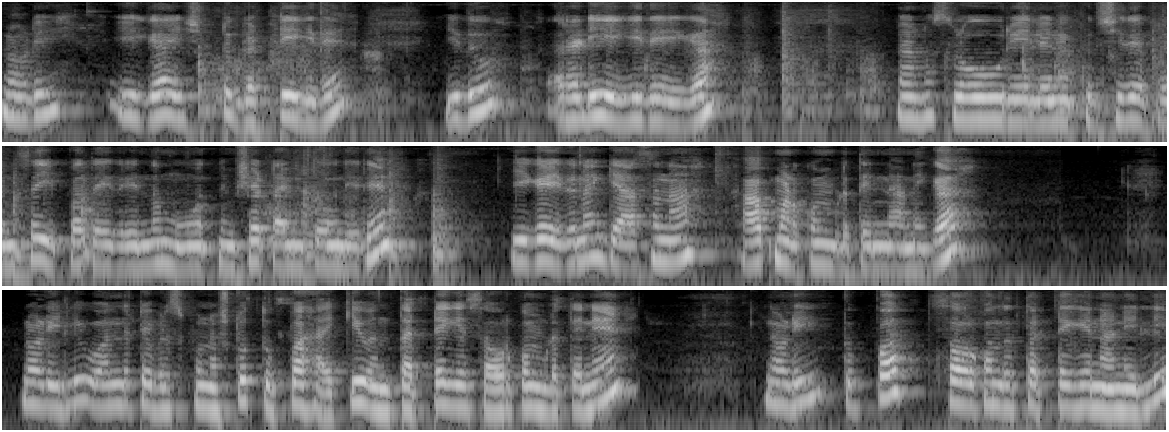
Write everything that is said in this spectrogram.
ನೋಡಿ, ಈಗ ಇಷ್ಟು ಗಟ್ಟಿಯಾಗಿದೆ. ಇದು ರೆಡಿಯಾಗಿದೆ ಈಗ. ನಾನು ಸ್ಲೋ ಉರಿಯಲ್ಲೇ ಕುದಿಸಿದೆ ಫ್ರೆಂಡ್ಸ ಇಪ್ಪತ್ತೈದರಿಂದ ಮೂವತ್ತು ನಿಮಿಷ ಟೈಮ್ ತೊಗೊಂಡಿದೆ. ಈಗ ಇದನ್ನು ಗ್ಯಾಸನ್ನು ಆಫ್ ಮಾಡ್ಕೊಂಡ್ಬಿಡ್ತೀನಿ ನಾನೀಗ. ನೋಡಿ, ಇಲ್ಲಿ ಒಂದು ಟೇಬಲ್ ಸ್ಪೂನಷ್ಟು ತುಪ್ಪ ಹಾಕಿ ಒಂದು ತಟ್ಟೆಗೆ ಸವರ್ಕೊಂಡ್ಬಿಡ್ತೇನೆ. ನೋಡಿ, ತುಪ್ಪ ಸವರ್ಕೊಂಡ ತಟ್ಟೆಗೆ ನಾನಿಲ್ಲಿ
